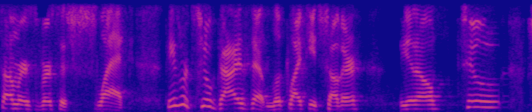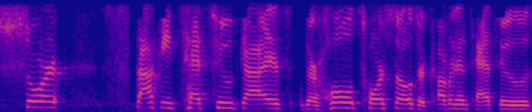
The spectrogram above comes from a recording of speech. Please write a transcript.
Summers versus Shlak. These were two guys that looked like each other. You know, two short, stocky, tattooed guys. Their whole torsos are covered in tattoos.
